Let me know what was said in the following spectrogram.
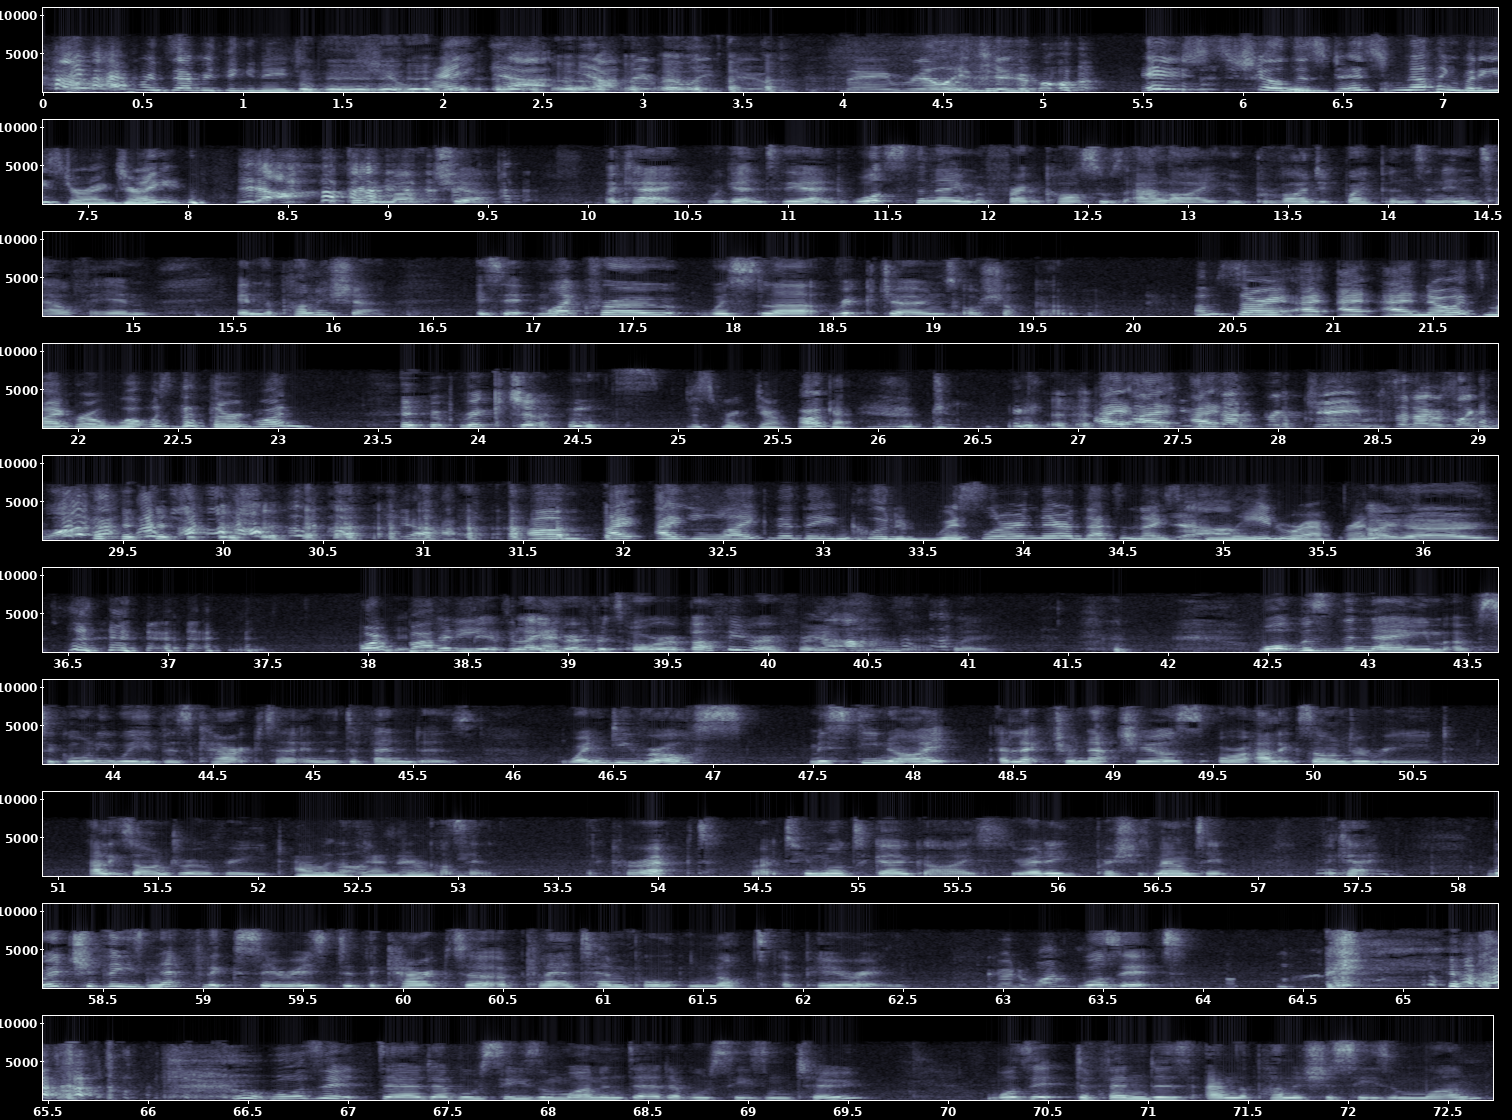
they reference everything in Agents of Shield, right? Yeah, yeah, they really do. They really do. Agents of Shield is it's nothing but Easter eggs, right? Yeah. Pretty much, yeah. Okay, we're getting to the end. What's the name of Frank Castle's ally who provided weapons and intel for him in The Punisher? Is it Micro, Whistler, Rick Jones, or Shotgun? I'm sorry, I, I I know it's micro. What was the third one? Rick Jones. Just Rick Jones. Okay. I, I, thought I, said Rick James, and I was like, what? Yeah. Um, I, I like that they included Whistler in there. That's a nice Yeah. Blade reference. I know. or It Buffy. could be a Blade depending. reference or a Buffy reference. Yeah. Exactly. what was the name of Sigourney Weaver's character in The Defenders? Wendy Ross, Misty Knight, Elektra Natchios, or Alexander Reed? Alexandra Reed. Alexander. Can't say that. Correct. Right, two more to go, guys. You ready? Pressure's mounting. Okay. Which of these Netflix series did the character of Claire Temple not appear in? Good one. Was it? was it Daredevil season one and Daredevil season two? Was it Defenders and the Punisher season one?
